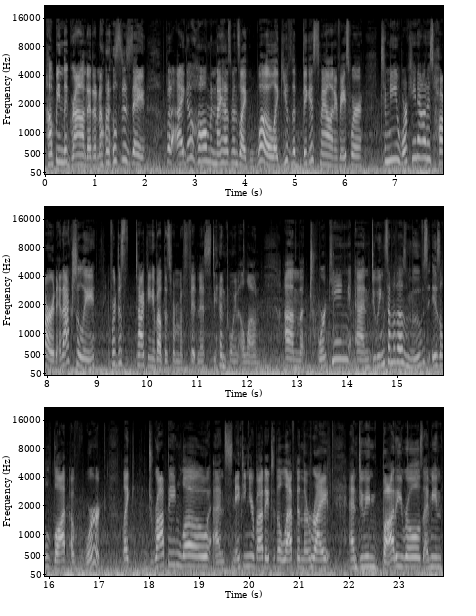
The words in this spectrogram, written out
humping the ground. I don't know what else to say. But I go home and my husband's like, whoa, like you have the biggest smile on your face. Where to me, working out is hard. And actually, if we're just talking about this from a fitness standpoint alone, um, twerking and doing some of those moves is a lot of work. Like dropping low and snaking your body to the left and the right and doing body rolls. I mean,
